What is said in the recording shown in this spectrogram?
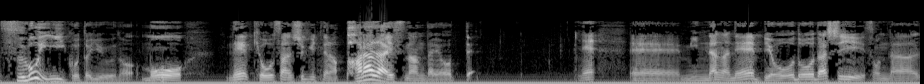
すごいいいこと言うの。もう、ね、共産主義ってのはパラダイスなんだよって。ね、えー、みんながね、平等だし、そんな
